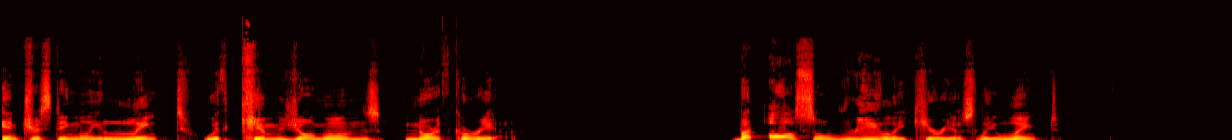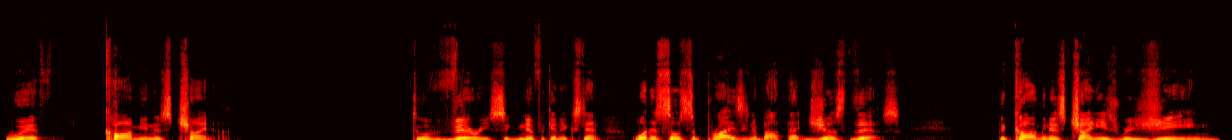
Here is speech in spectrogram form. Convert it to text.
interestingly linked with Kim Jong un's North Korea, but also really curiously linked with Communist China to a very significant extent. What is so surprising about that? Just this the Communist Chinese regime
